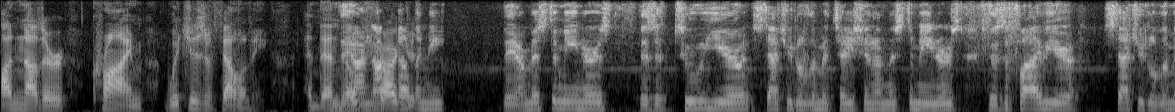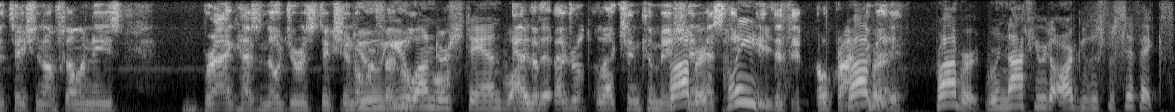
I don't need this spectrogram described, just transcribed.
another crime, which is a felony. And then They are not charges. felony. They are misdemeanors. There's a two-year statute of limitation on misdemeanors. There's a five-year statute of limitation on felonies. Bragg has no jurisdiction over federal. Do you law. understand why and the, the, Federal Election Commission Robert, has please. that there's no crime Robert, committed. Robert, we're not here to argue the specifics.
